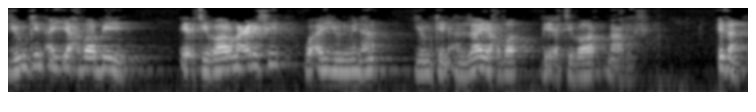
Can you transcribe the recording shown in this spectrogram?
يمكن أن يحظى باعتبار معرفي وأي منها يمكن أن لا يحظى باعتبار معرفي. إذا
